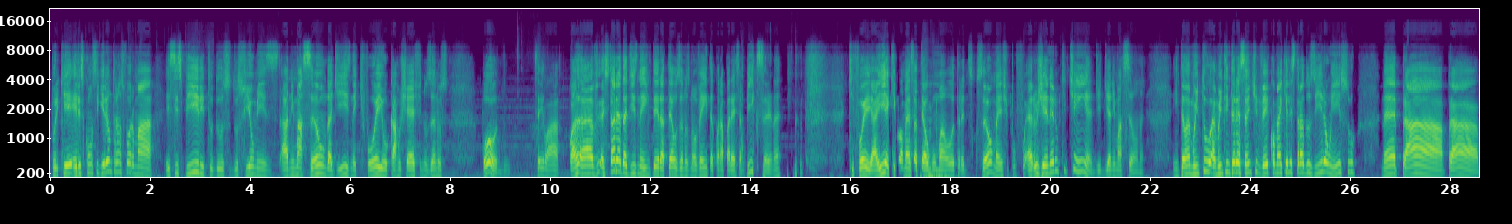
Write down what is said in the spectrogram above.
Porque eles conseguiram transformar esse espírito dos, dos filmes, a animação da Disney, que foi o carro-chefe nos anos. Pô, sei lá. A história da Disney inteira até os anos 90, quando aparece a Pixar, né? que foi aí é que começa a ter alguma outra discussão, mas tipo, era o gênero que tinha de, de animação, né? Então é muito, é muito interessante ver como é que eles traduziram isso, né, para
